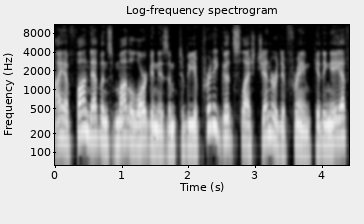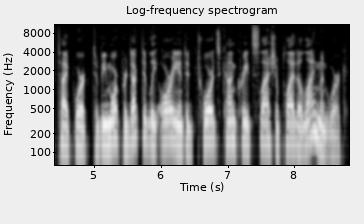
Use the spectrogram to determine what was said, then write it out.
I have found Evan's model organism to be a pretty good slash generative frame getting AF type work to be more productively oriented towards concrete slash applied alignment work.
